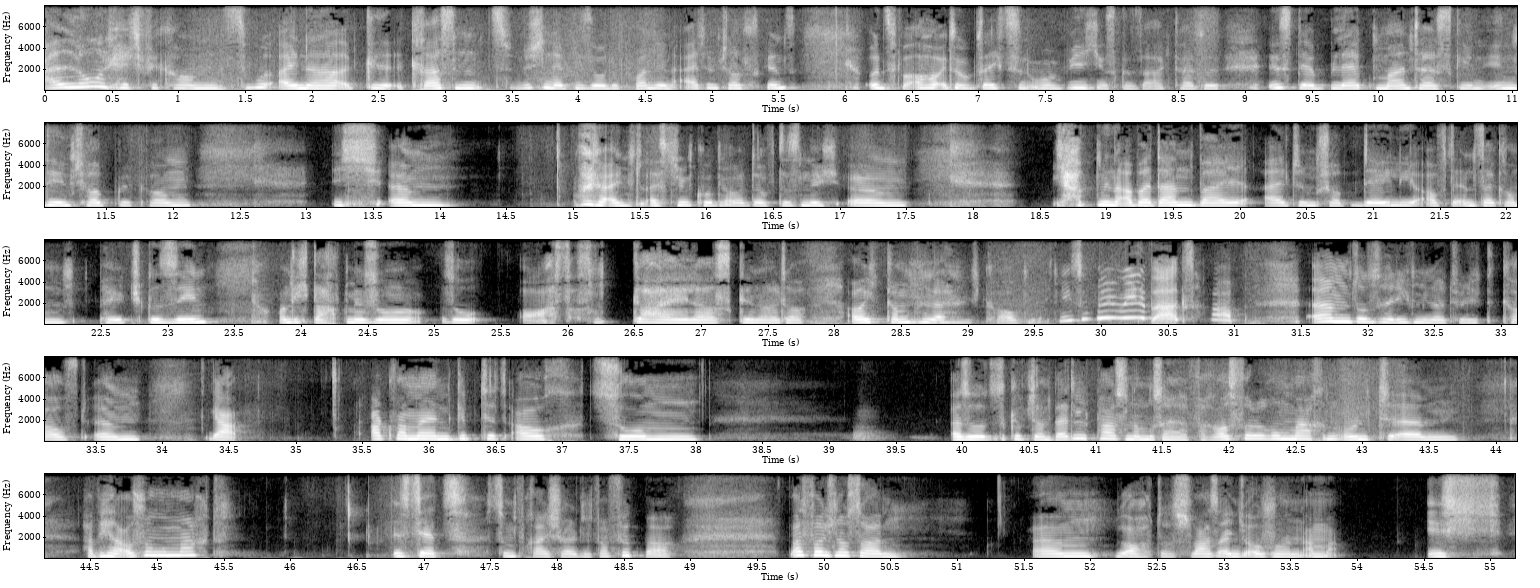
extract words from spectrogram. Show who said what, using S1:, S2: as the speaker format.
S1: Hallo und herzlich willkommen zu einer krassen Zwischenepisode von den Item Shop Skins. Und zwar heute um 16 Uhr, wie ich es gesagt hatte, ist der Black Manta Skin in den Shop gekommen. Ich ähm, wollte eigentlich Livestream gucken, aber durfte es nicht. Ähm, ich habe ihn aber dann bei Item Shop Daily auf der Instagram-Page gesehen und ich dachte mir so, so, Oh, ist das ein geiler Skin, Alter. Aber ich kann mir leider nicht kaufen, weil ich nicht so viele Bugs habe. Ähm, sonst hätte ich mir natürlich gekauft. Ähm, ja. Aquaman gibt es jetzt auch zum. Also es gibt einen Battle Pass und da muss er Herausforderungen machen und ähm, habe ich ja auch schon gemacht. Ist jetzt zum Freischalten verfügbar. Was wollte ich noch sagen? Ähm, ja, das war es eigentlich auch schon. Am, ich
